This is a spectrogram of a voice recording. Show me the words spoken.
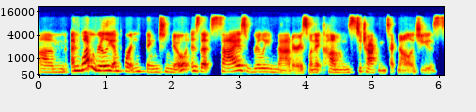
Um, and one really important thing to note is that size really matters when it comes to tracking technologies.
